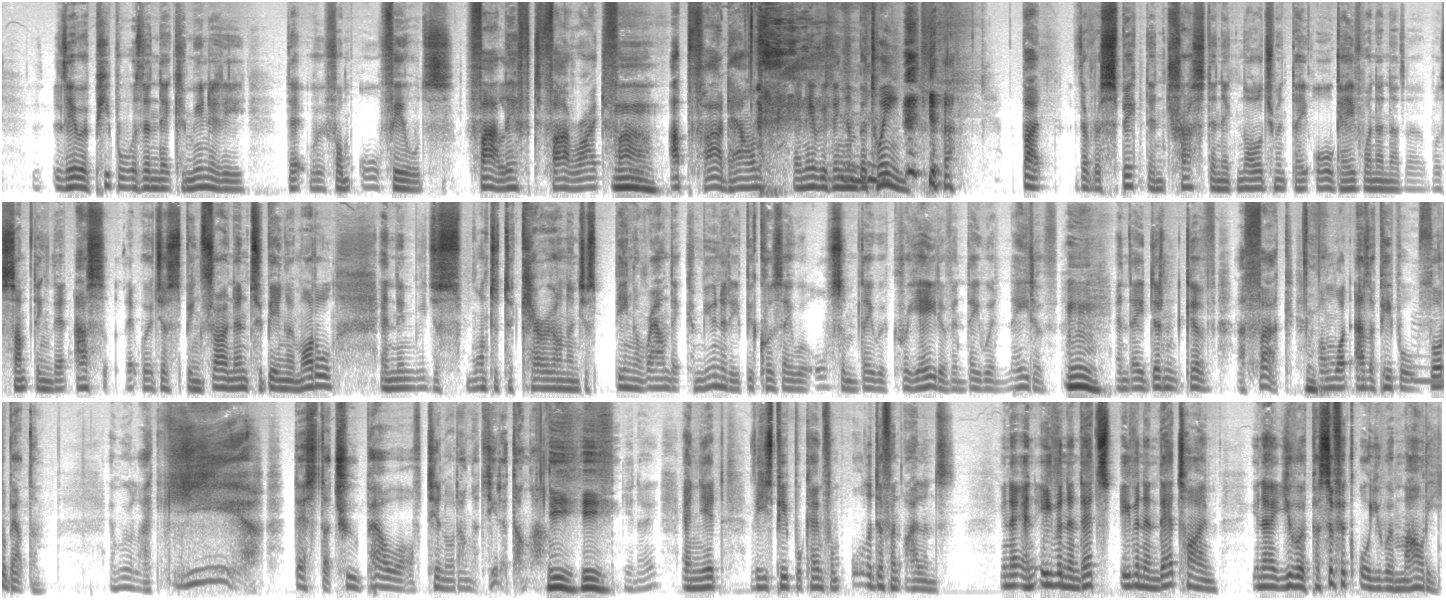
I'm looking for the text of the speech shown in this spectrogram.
there were people within that community that were from all fields, far left, far right, far Mm. up, far down, and everything in between. Yeah. But the respect and trust and acknowledgement they all gave one another was something that us that were just being thrown into being a model and then we just wanted to carry on and just being around that community because they were awesome they were creative and they were native Mm. and they didn't give a fuck on what other people thought about them. And we were like, yeah, that's the true power of Ee, ee. you know? And yet these people came from all the different islands, you know, and even in that, even in that time, you know, you were Pacific or you were Maori.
